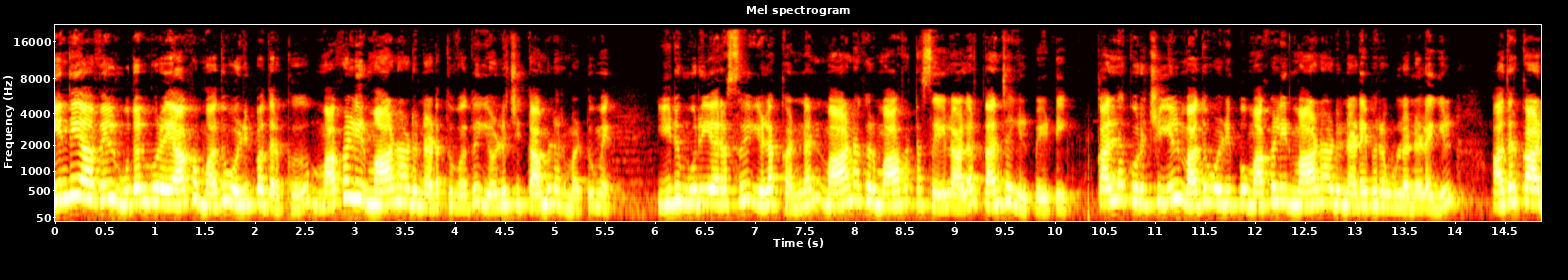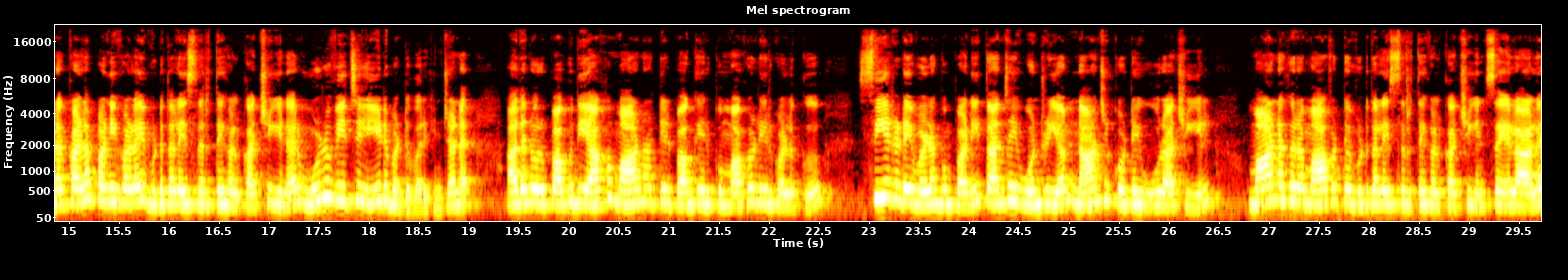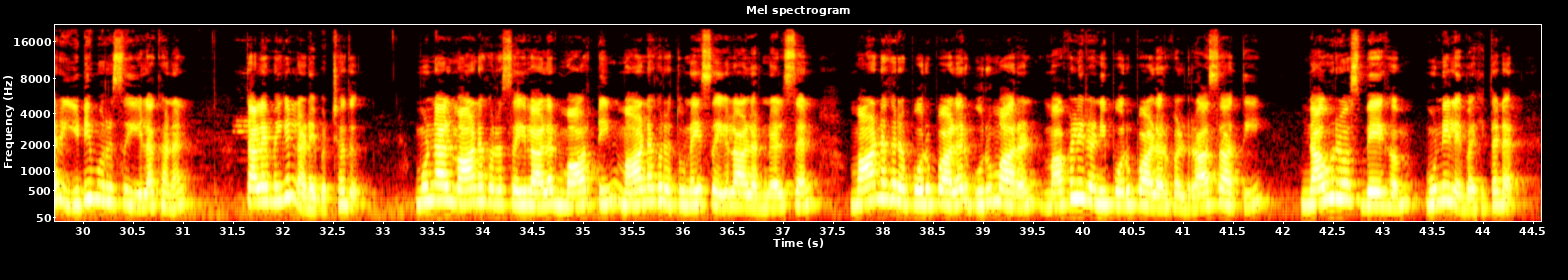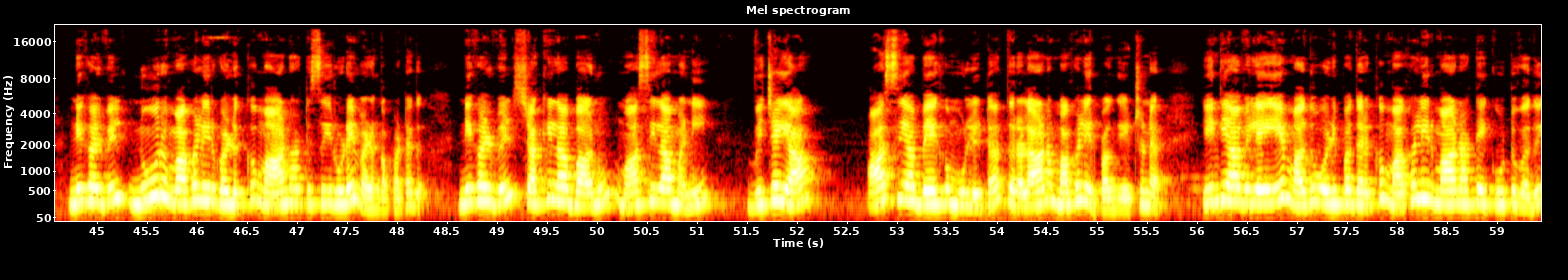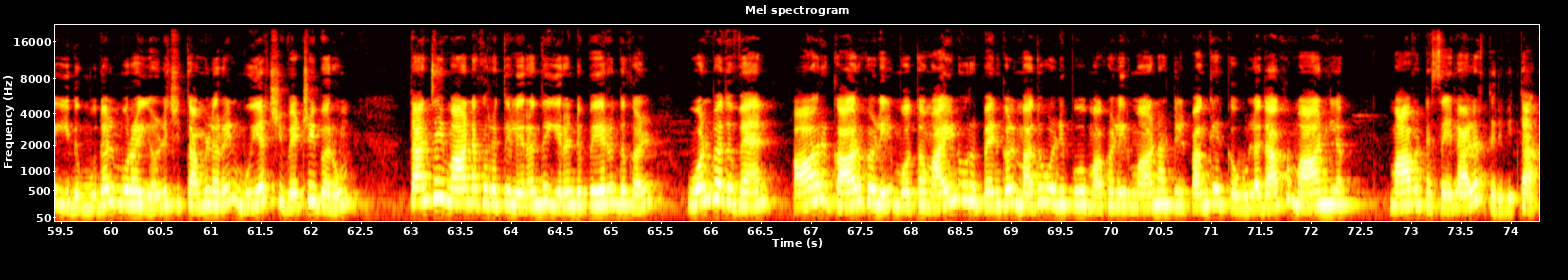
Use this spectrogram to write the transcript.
இந்தியாவில் முதன்முறையாக மது ஒழிப்பதற்கு மகளிர் மாநாடு நடத்துவது எழுச்சி தமிழர் மட்டுமே. இடுமுறியரசு இளக்கண்ணன் மாநகர் மாவட்ட செயலாளர் தஞ்சையில் பேட்டி. கள்ளக்குறிச்சியில் மது ஒழிப்பு மகளிர் மாநாடு நடைபெற உள்ள நிலையில் அதற்கான களப்பணிகளை விடுதலை சிறுத்தைகள் கட்சியினர் முழுவீச்சில் ஈடுபட்டு வருகின்றனர். அதன் ஒரு பகுதியாக மாநாட்டில் பங்கேற்கும் மகளிர்களுக்கு சீருடை வழங்கும் பணி தஞ்சை ஒன்றியம் நாஞ்சிக்கோட்டை ஊராட்சியில் மாநகர மாவட்ட விடுதலை சிறுத்தைகள் கட்சியின் செயலாளர் இடிமுரசு இலக்கணன் தலைமையில் நடைபெற்றது. முன்னாள் மாநகர செயலாளர் மார்டின் மாநகர துணை செயலாளர் நெல்சன் மாநகர பொறுப்பாளர் குருமாறன் மகளிர் அணி பொறுப்பாளர்கள் ராசாத்தி நவ்ரோஸ் பேகம் முன்னிலை வகித்தனர். நிகழ்வில் நூறு மகளிர்களுக்கு மாநாட்டு சீருடை வழங்கப்பட்டது. நிகழ்வில் ஷகிலா பானு மாசிலா மணி விஜயா ஆசியா பேகம் உள்ளிட்ட திரளான மகளிர் பங்கேற்றனர். இந்தியாவிலேயே மது ஒழிப்பதற்கு மகளிர் மாநாட்டை கூட்டுவது இது முதல் முறை எழுச்சி தமிழரின் முயற்சி வெற்றி பெறும். தஞ்சை மாநகரத்திலிருந்து இரண்டு பேருந்துகள் ஒன்பது வேன் ஆறு கார்களில் மொத்தம் ஐநூறு பெண்கள் மது ஒழிப்பு மகளிர் மாநாட்டில் பங்கேற்க உள்ளதாக மாநில மாவட்ட செயலாளர் தெரிவித்தார்.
